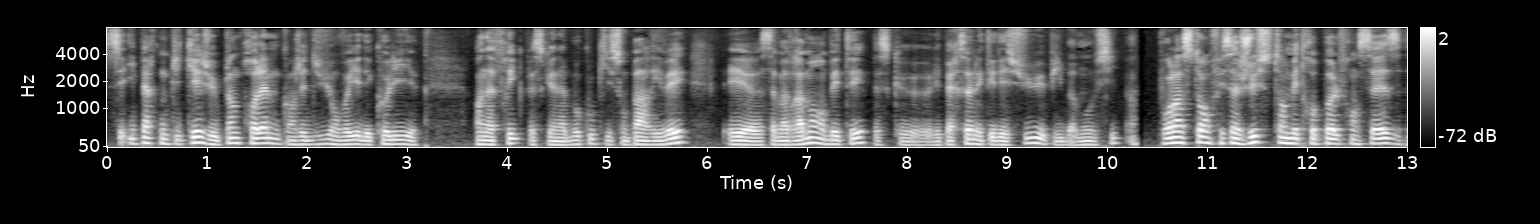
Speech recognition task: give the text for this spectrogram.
c'est hyper compliqué. J'ai eu plein de problèmes quand j'ai dû envoyer des colis en Afrique parce qu'il y en a beaucoup qui ne sont pas arrivés. Et euh, ça m'a vraiment embêté parce que les personnes étaient déçues et puis bah moi aussi. Hein. Pour l'instant, on fait ça juste en métropole française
